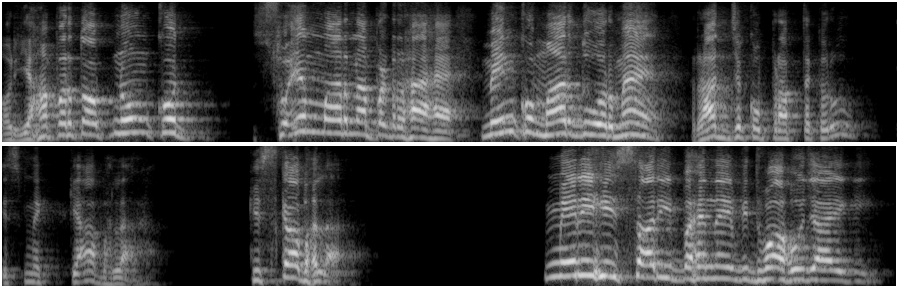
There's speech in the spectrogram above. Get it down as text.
और यहाँ पर तो अपनों को स्वयं मारना पड़ रहा है। मैं इनको मार दू और मैं राज्य को प्राप्त करूँ, इसमें क्या भला किसका भला? मेरी ही सारी बहनें विधवा हो जाएगी।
